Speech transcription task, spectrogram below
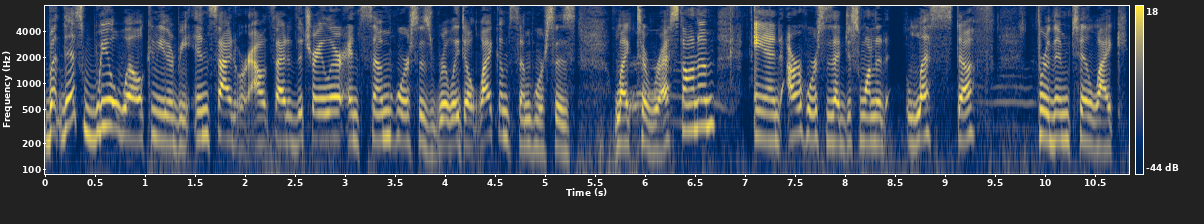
But this wheel well can either be inside or outside of the trailer and some horses really don't like them. Some horses like to rest on them. And our horses, I just wanted less stuff for them to like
